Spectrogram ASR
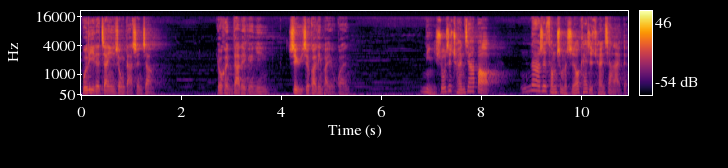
不利的战役中打胜仗，有很大的原因是与这块令牌有关。你说是传家宝，那是从什么时候开始传下来的？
